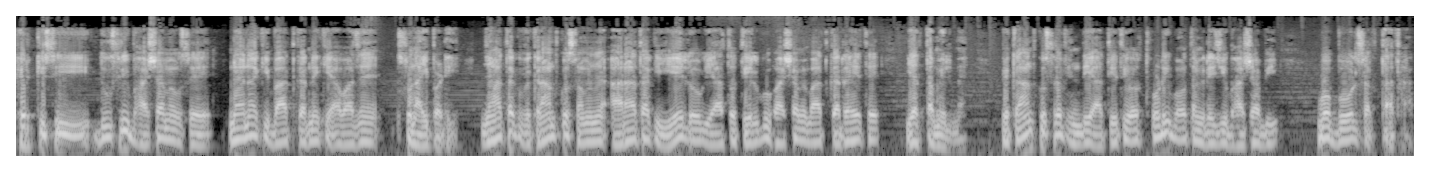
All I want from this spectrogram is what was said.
फिर किसी दूसरी भाषा में उसे नैना की बात करने की आवाज़ें सुनाई पड़ी, जहाँ तक विक्रांत को समझ में आ रहा था की ये लोग या तो तेलुगु भाषा में बात कर रहे थे या तमिल में। विक्रांत को सिर्फ़ हिंदी आती थी और थोड़ी बहुत अंग्रेज़ी भाषा भी वो बोल सकता था।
